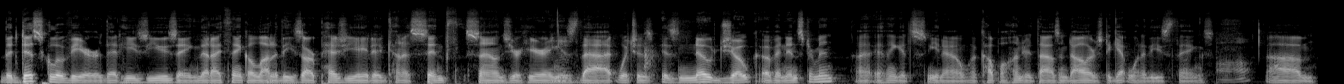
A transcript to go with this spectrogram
the Disklavier that he's using, that I think a lot of these arpeggiated kind of synth sounds you're hearing is that, which is is no joke of an instrument. I, I think it's you know a couple hundred thousand dollars to get one of these things. Um,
